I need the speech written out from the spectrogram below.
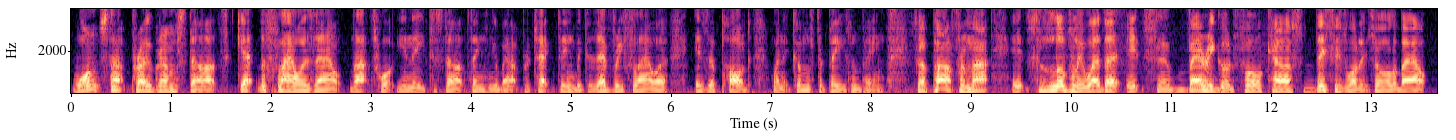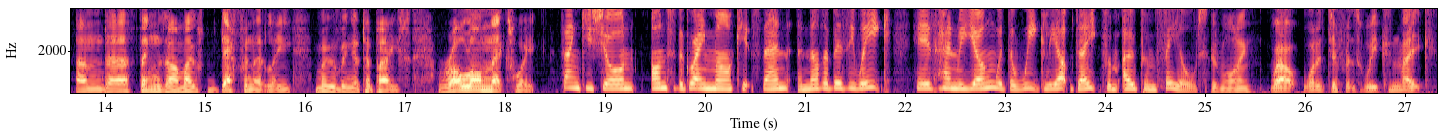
once that program starts, get the flowers out. That's what you need to start thinking about protecting because every flower is a pod when it comes to peas and beans. So, apart from that, it's lovely weather. It's a very good forecast. This is what it's all about. And uh, things are most definitely moving at a pace. Roll on next week. Thank you, Sean. On to the grain markets then. Another busy week. Here's Henry Young with the weekly update from Open Field. Good morning. Well, what a difference a week can make.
